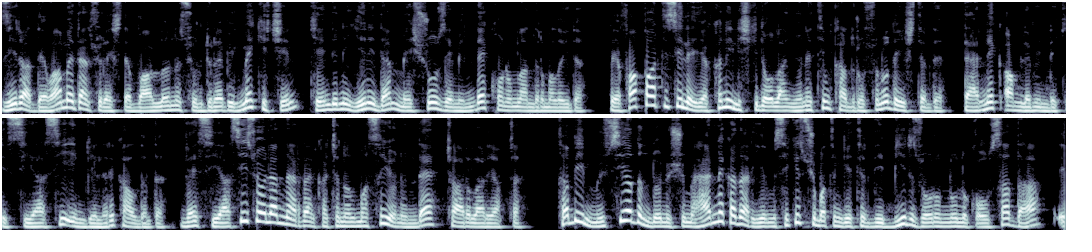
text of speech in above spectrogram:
Zira devam eden süreçte varlığını sürdürebilmek için kendini yeniden meşru zeminde konumlandırmalıydı. Refah Partisi ile yakın ilişkide olan yönetim kadrosunu değiştirdi. Dernek amblemindeki siyasi imgeleri kaldırdı ve siyasi söylemlerden kaçınılması yönünde çağrılar yaptı. Tabi MÜSİAD'ın dönüşümü her ne kadar 28 Şubat'ın getirdiği bir zorunluluk olsa da e,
